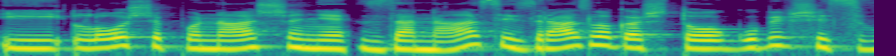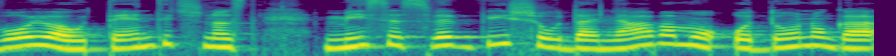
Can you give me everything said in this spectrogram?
i loše ponašanje za nas iz razloga što gubivši svoju autentičnost mi se sve više udaljavamo od onoga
